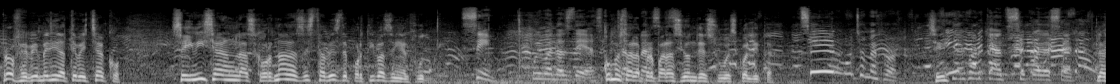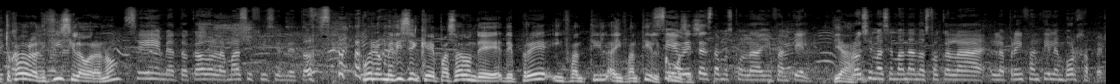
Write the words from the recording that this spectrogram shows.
Profe, bienvenida a TV Chaco. Se inician las jornadas esta vez deportivas en el fútbol. Sí, muy buenos días. ¿Cómo está la gracias. preparación de su escuelita? Sí, mucho mejor. ¿Sí? Mejor que antes, sí puede ser. Le ha tocado la difícil ahora, ¿no? Sí, me ha tocado la más difícil de todas. Bueno, me dicen que pasaron de, de pre-infantil a infantil. Sí, ¿Cómo es ahorita estamos con la infantil. Ya. Próxima semana nos toca la, la preinfantil en Borja, pero.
